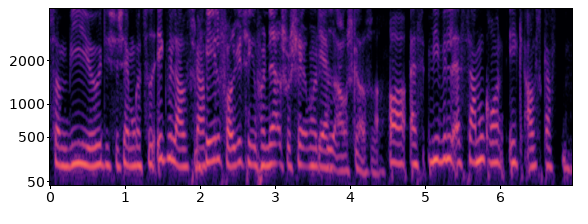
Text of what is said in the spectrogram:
som vi i øvrigt i Socialdemokratiet ikke Som afskaffe. hele Folketinget på nær Socialdemokratiet Ja. afskaffet. Og altså, vi vil af samme grund ikke afskaffe dem.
